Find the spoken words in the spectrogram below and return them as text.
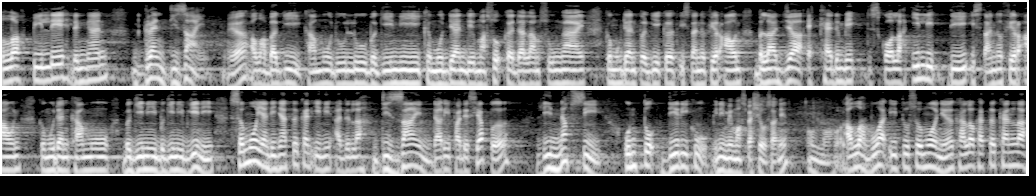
Allah pilih dengan grand design ya. Allah bagi kamu dulu begini kemudian dia masuk ke dalam sungai kemudian pergi ke istana Firaun belajar akademik di sekolah elit di istana Firaun kemudian kamu begini begini begini. Semua yang dinyatakan ini adalah design daripada siapa? Li nafsi untuk diriku. Ini memang special Ustaz ya. Allah Allah buat itu semuanya. Kalau katakanlah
